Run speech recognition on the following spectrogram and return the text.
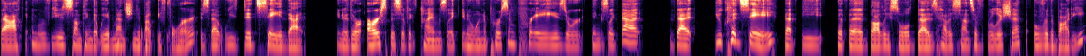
back and reviews something that we had mentioned about before is that we did say that, you know, there are specific times like, you know, when a person prays or things like that, that you could say that the that the godly soul does have a sense of rulership over the body.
